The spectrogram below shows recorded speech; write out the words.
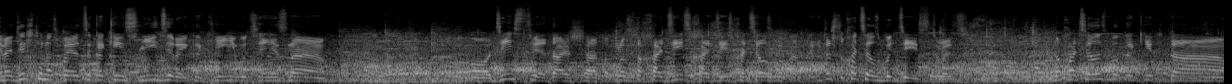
И надеюсь, что у нас появятся какие-нибудь лидеры, какие-нибудь, я не знаю, действия дальше, а то просто ходить, ходить. Хотелось бы как-то, не то, что хотелось бы действовать, но хотелось бы каких-то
